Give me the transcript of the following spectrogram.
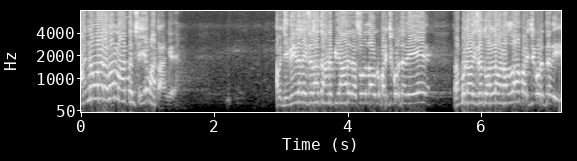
அனுவாரமும் மாற்றம் செய்ய மாட்டாங்க. அப்ப ஜிபிரி அலி சலாத்து அனுப்பி யாரு? ரசூலுல்லாவுக்கு படிச்சு கொடுத்தது? ரபுல் அலிசத்து வல்லவன் அல்லாஹ் படிச்சு கொடுத்தது.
